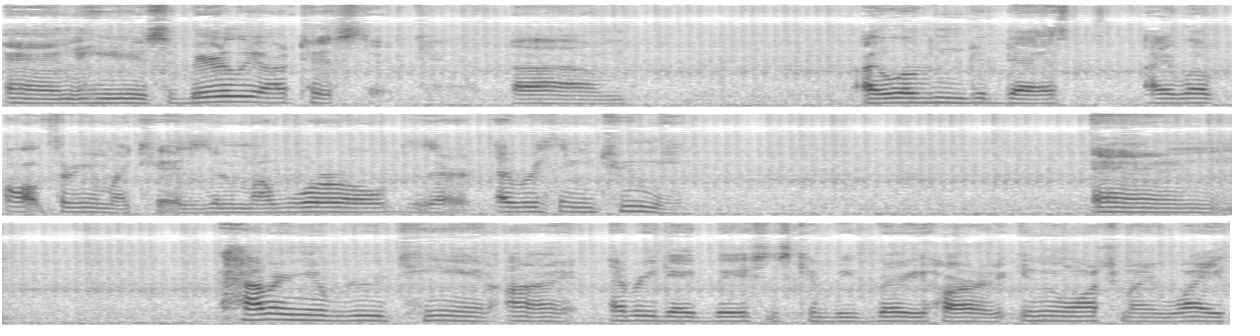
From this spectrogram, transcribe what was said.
and he is severely autistic. Um, I love them to death. I love all three of my kids. They're my world. They're everything to me. And having a routine on an everyday basis can be very hard. Even watch my wife.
